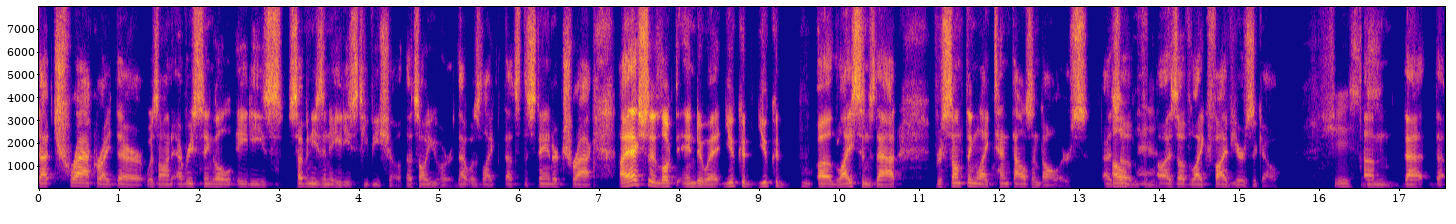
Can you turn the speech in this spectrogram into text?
that track right there was on every single 80s, 70s and 80s TV show. That's all you heard. That was like that's the standard track. I actually looked into it. You could you could uh, license that for something like $10,000 as Oh, of man. as of like 5 years ago Jesus. um that that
